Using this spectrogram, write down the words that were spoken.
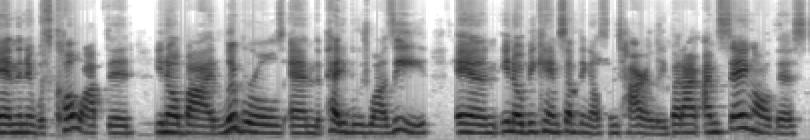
And then it was co-opted you know by liberals and the petty bourgeoisie and you know became something else entirely. But I, i'm saying all this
